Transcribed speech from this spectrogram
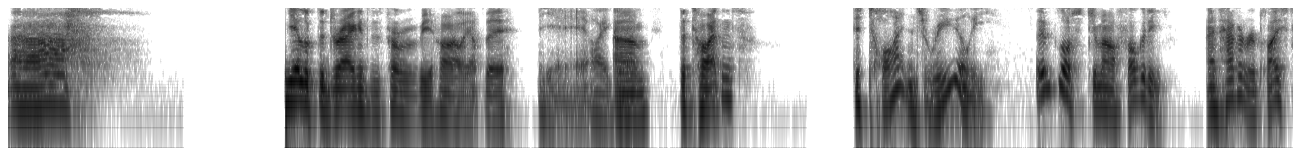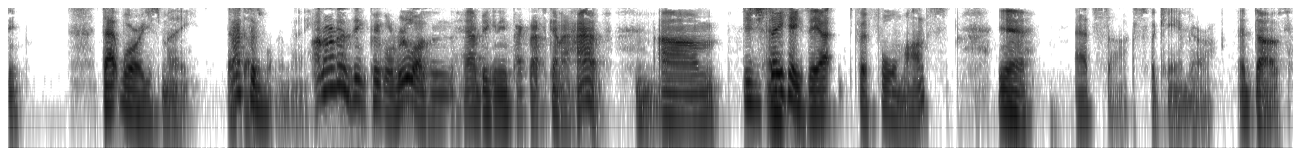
Uh, yeah, look, the Dragons is probably highly up there. Yeah, I agree. Um, the Titans, the Titans, really? they've lost Jamal Fogarty and haven't replaced him. That worries me. That That's does a- worry me. And I don't think people are realising how big an impact that's going to have. Mm. Um, Did you see he's out for four months? yeah, That sucks for Canberra. it does.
